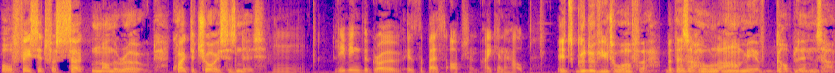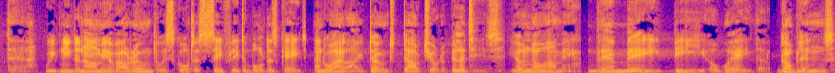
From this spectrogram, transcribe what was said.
or face it for certain on the road. Quite the choice, isn't it? Hmm. Leaving the grove is the best option. I can help. It's good of you to offer, but there's a whole army of goblins out there. We'd need an army of our own to escort us safely to Baldur's Gate. And while I don't doubt your abilities, you're no army. There may be a way, though. Goblins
